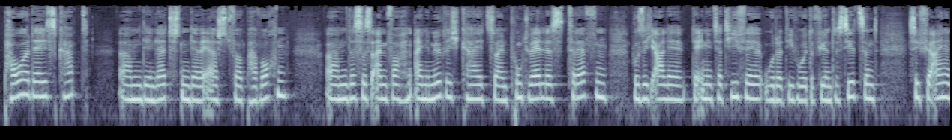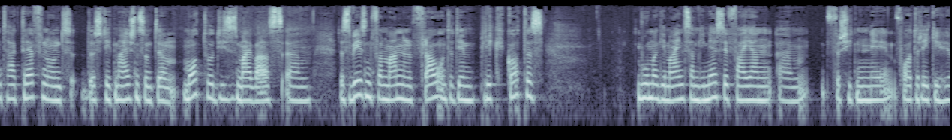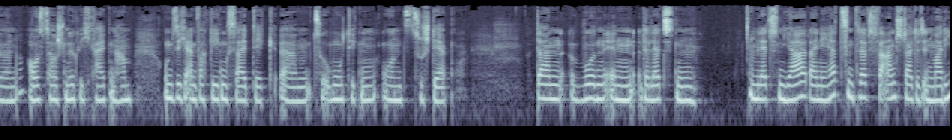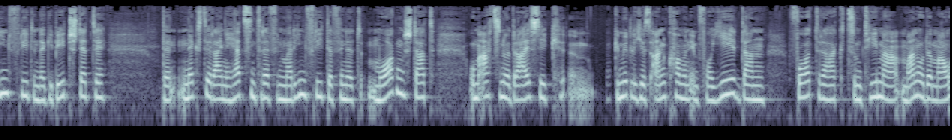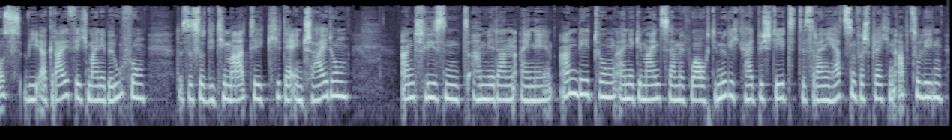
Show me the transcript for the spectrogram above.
Power Days gehabt. Ähm, den letzten, der erst vor ein paar Wochen. Ähm, das ist einfach eine Möglichkeit, so ein punktuelles Treffen, wo sich alle der Initiative oder die, wo dafür interessiert sind, sich für einen Tag treffen. Und das steht meistens unter dem Motto. Dieses Mal war es ähm, das Wesen von Mann und Frau unter dem Blick Gottes wo wir gemeinsam die Messe feiern, ähm, verschiedene Vorträge hören, Austauschmöglichkeiten haben, um sich einfach gegenseitig ähm, zu ermutigen und zu stärken. Dann wurden in der letzten, im letzten Jahr reine Herzentreffs veranstaltet in Marienfried in der Gebetsstätte. Der nächste reine Herzentreff in Marienfried, der findet morgen statt um 18.30 Uhr gemütliches Ankommen im Foyer, dann Vortrag zum Thema Mann oder Maus, wie ergreife ich meine Berufung. Das ist so die Thematik der Entscheidung. Anschließend haben wir dann eine Anbetung, eine gemeinsame, wo auch die Möglichkeit besteht, das reine Herzenversprechen abzulegen.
